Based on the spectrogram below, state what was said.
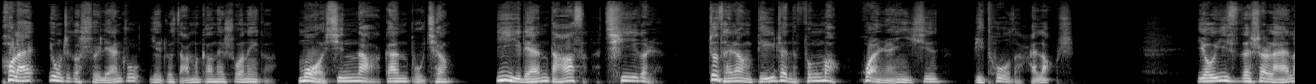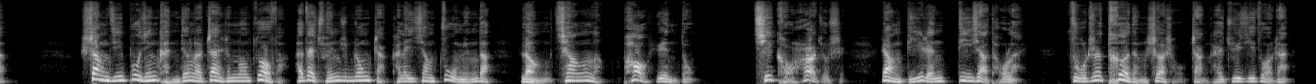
后来用这个水连珠，也就咱们刚才说那个。莫辛纳甘步枪一连打死了七个人，这才让敌阵的风貌焕然一新，比兔子还老实。有意思的事来了，上级不仅肯定了战士们的做法，还在全军中展开了一项著名的冷枪冷炮运动，其口号就是让敌人低下头来，组织特等射手展开狙击作战，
